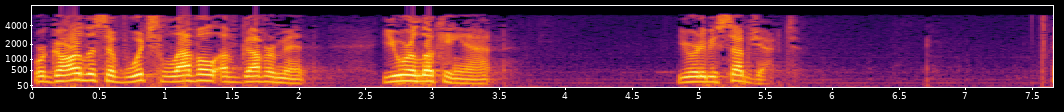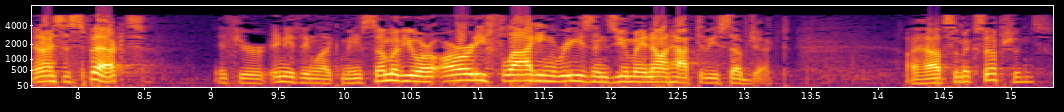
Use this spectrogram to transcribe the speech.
Regardless of which level of government you are looking at, you are to be subject. And I suspect, if you're anything like me, some of you are already flagging reasons you may not have to be subject. I have some exceptions.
